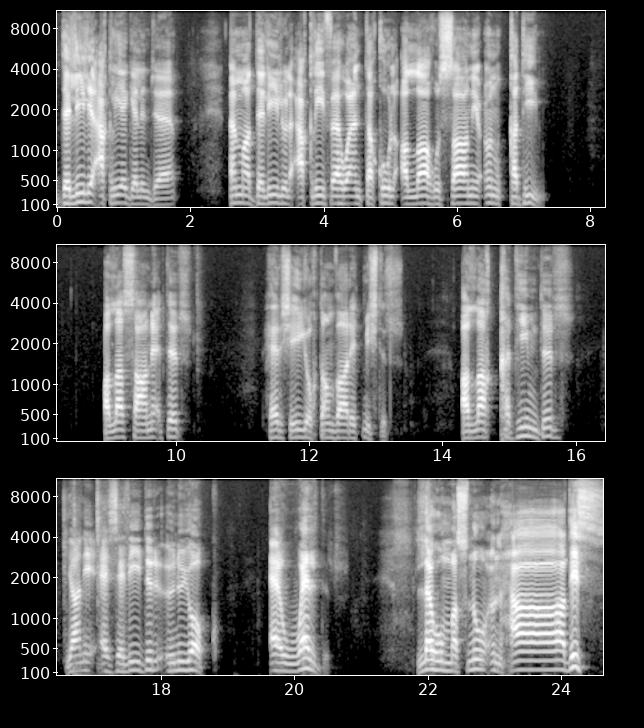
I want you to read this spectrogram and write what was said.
Delili akliye gelince ama delilul akli fehuve en tekul Allahu sani'un kadim. Allah sani'tir. Her şeyi yoktan var etmiştir. Allah kadimdir. Yani ezelidir, önü yok. Evveldir. Lehu masnu'un hadis.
